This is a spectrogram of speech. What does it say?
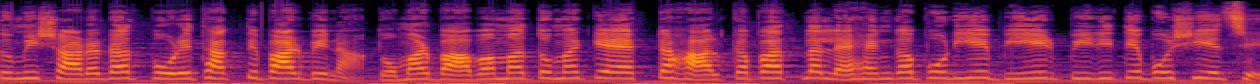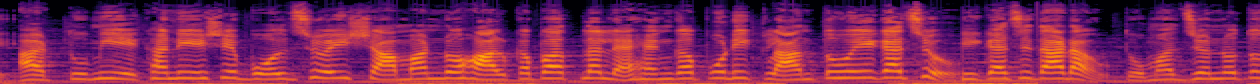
তুমি সারা রাত পরে থাকতে পারবে না। তোমার বাবা মা তোমাকে একটা হালকা পাতলা লেহেঙ্গা পরিয়ে বিয়ের পিড়িতে বসিয়েছে। আর তুমি এখানে এসে বলছো, এই সামান্য হালকা পাতলা লেহেঙ্গা পরে ক্লান্ত হয়ে গেছো? ঠিক আছে, দাঁড়াও। তোমার জন্য তো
